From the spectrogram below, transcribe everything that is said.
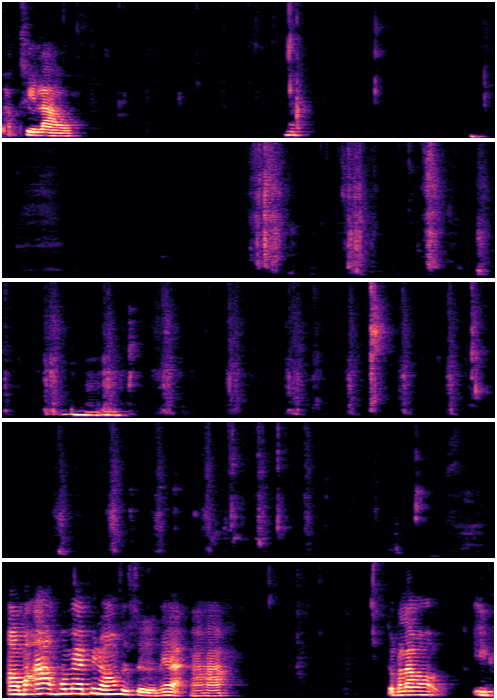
ผักชีลาวนะอืมเอามาอ้าง พ่อแม่พี่น้องสื่อๆเนี่ยแหละนะคะจะมาเล่า EP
